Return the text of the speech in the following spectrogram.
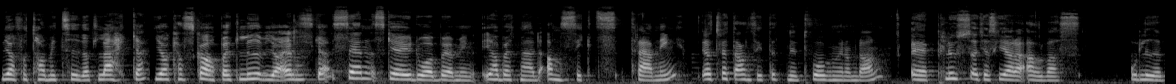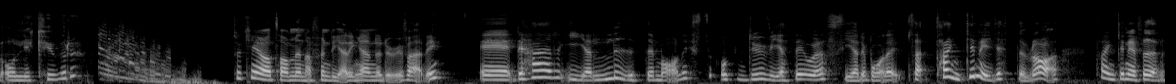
Jag får ta mig tid att läka. Jag kan skapa ett liv jag älskar. Sen ska jag ju då börja min, jag har börjat med ansiktsträning. Jag tvättar ansiktet nu två gånger om dagen. Eh, plus att jag ska göra Alvas olivoljekur. Så kan jag ta mina funderingar när du är färdig. Eh, det här är lite maniskt och du vet det och jag ser det på dig. Så här, tanken är jättebra, tanken är fin,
